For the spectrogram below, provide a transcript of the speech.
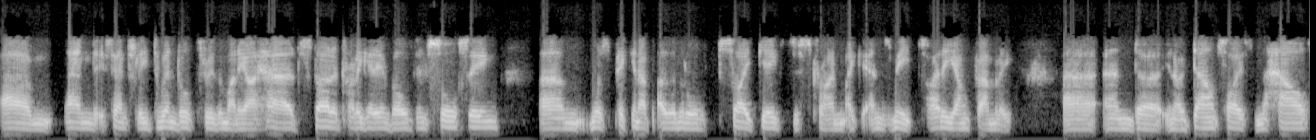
um, and essentially dwindled through the money I had. Started trying to get involved in sourcing. Um, was picking up other little side gigs just to try and make ends meet. So I had a young family uh, and uh, you know downsized in the house.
